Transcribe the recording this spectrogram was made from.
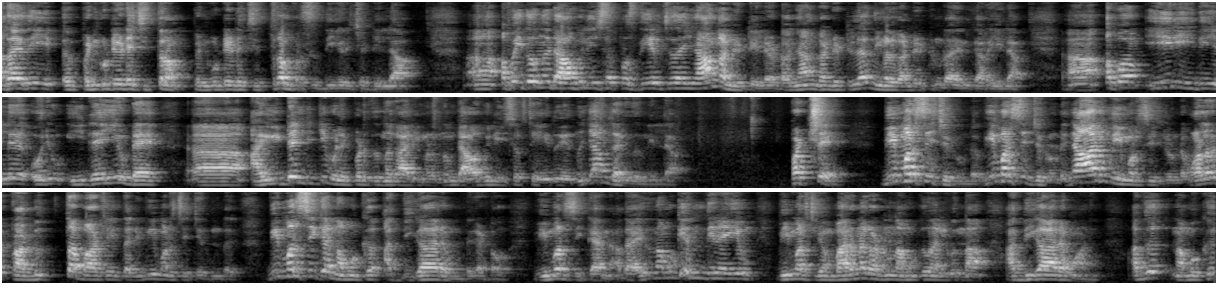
അതായത് ഈ പെൺകുട്ടിയുടെ ചിത്രം പെൺകുട്ടിയുടെ ചിത്രം പ്രസിദ്ധീകരിച്ചിട്ടില്ല. അപ്പോൾ അപ്പൊ ഇതൊന്നും രാഹുൽ ഈശ്വർ പ്രസിദ്ധീകരിച്ചതായി ഞാൻ കണ്ടിട്ടില്ല കേട്ടോ. ഞാൻ കണ്ടിട്ടില്ല നിങ്ങൾ കണ്ടിട്ടുണ്ടോ എനിക്കറിയില്ല. അപ്പം ഈ രീതിയിൽ ഒരു ഇരയുടെ ഐഡന്റിറ്റി വെളിപ്പെടുത്തുന്ന കാര്യങ്ങളൊന്നും രാഹുൽ ഈശ്വർ ചെയ്തു എന്ന് ഞാൻ കരുതുന്നില്ല. പക്ഷേ വിമർശിച്ചിട്ടുണ്ട് വിമർശിച്ചിട്ടുണ്ട്. ഞാനും വിമർശിച്ചിട്ടുണ്ട്. വളരെ കടുത്ത ഭാഷയിൽ തന്നെ വിമർശിച്ചിട്ടുണ്ട്. വിമർശിക്കാൻ നമുക്ക് അധികാരമുണ്ട് കേട്ടോ. വിമർശിക്കാൻ അതായത് നമുക്ക് എന്തിനേയും വിമർശിക്കാം. ഭരണഘടന നമുക്ക് നൽകുന്ന അധികാരമാണ്. അത് നമുക്ക്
